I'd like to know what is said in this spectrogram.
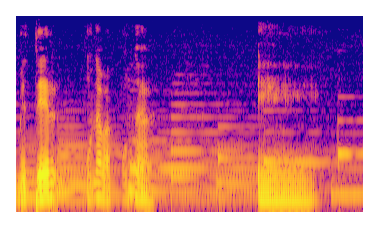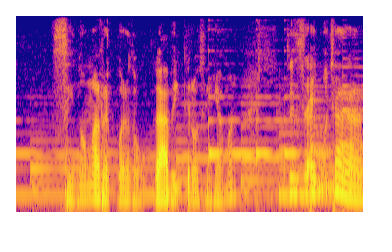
meter una vacuna, eh, si no mal recuerdo, Gavi creo se llama. Entonces hay mucha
